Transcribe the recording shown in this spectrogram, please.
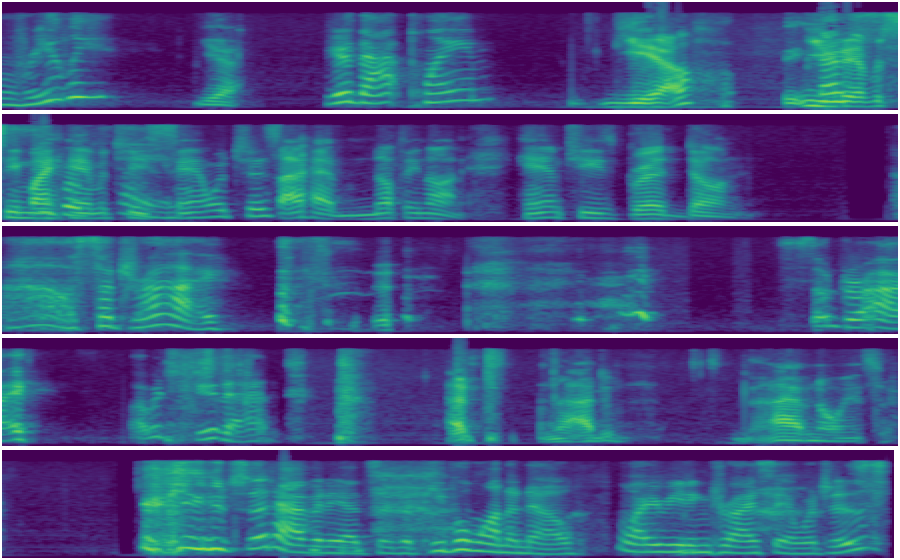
really? Yeah. You're that plain? Yeah. You That's ever see my ham and cheese sandwiches? I have nothing on it. Ham, cheese, bread, done. Oh, so dry. so dry. Why would you do that? I, I, do- I have no answer. you should have an answer that people want to know. Why you're eating dry sandwiches?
